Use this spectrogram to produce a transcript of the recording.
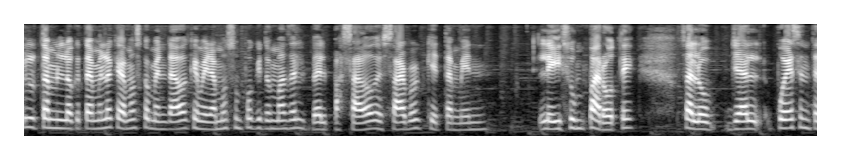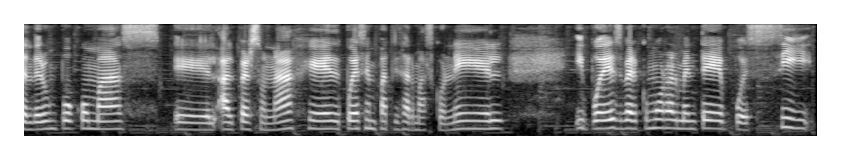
Lo, también, lo que también lo que habíamos comentado, que miramos un poquito más del, del pasado de Cyborg, que también le hizo un parote. O sea, lo, ya puedes entender un poco más eh, al personaje, puedes empatizar más con él y puedes ver cómo realmente, pues sí,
